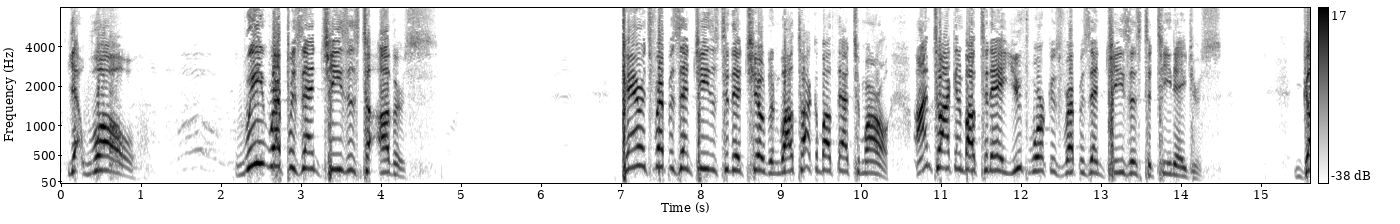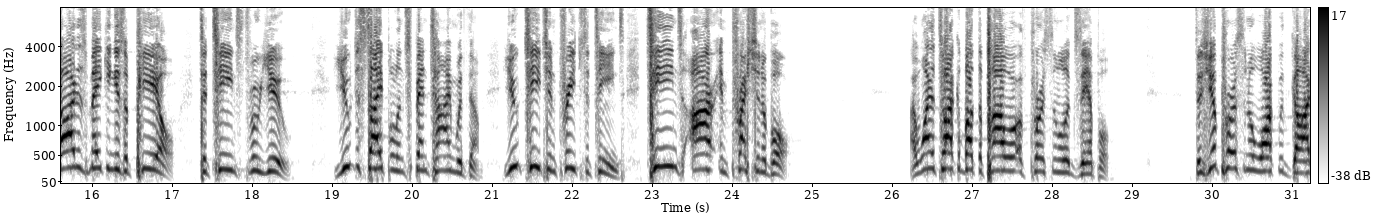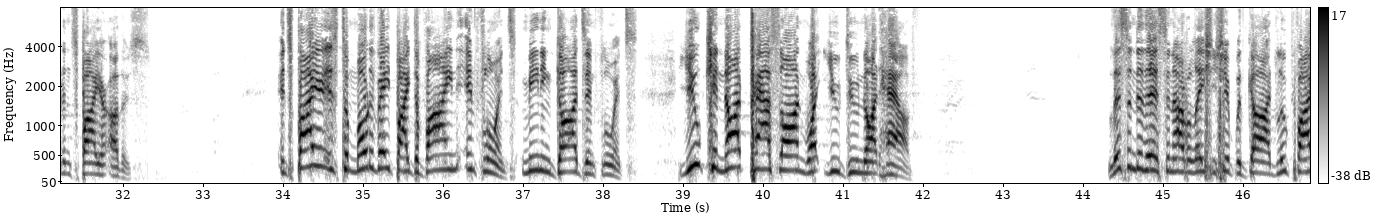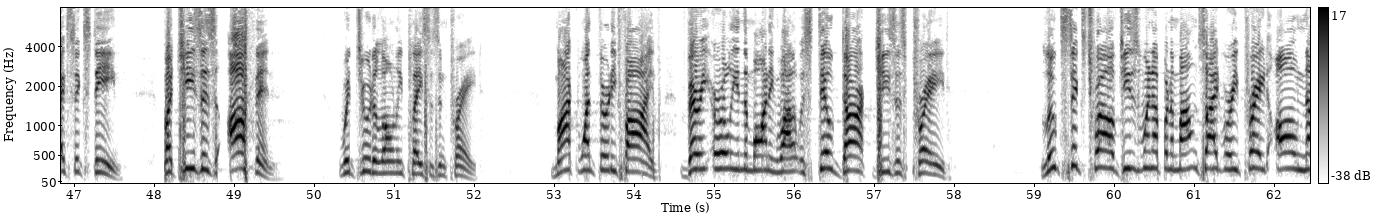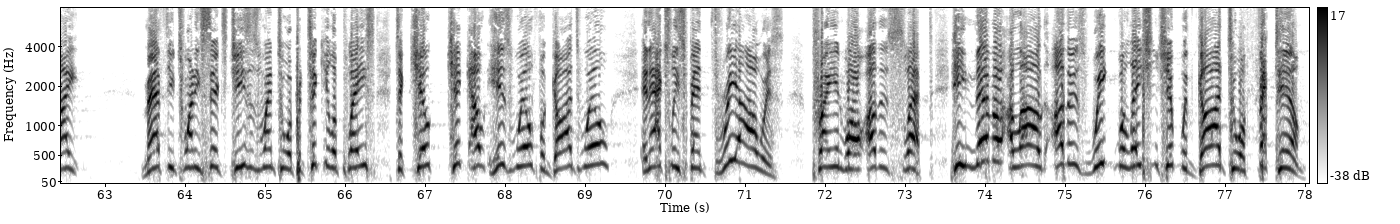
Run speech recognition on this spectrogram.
Yeah, whoa. We represent Jesus to others. Parents represent Jesus to their children. Well, I'll talk about that tomorrow. I'm talking about today, youth workers represent Jesus to teenagers. God is making his appeal to teens through you. You disciple and spend time with them. You teach and preach to teens. Teens are impressionable. I want to talk about the power of personal example. Does your personal walk with God inspire others? Inspire is to motivate by divine influence, meaning God's influence. You cannot pass on what you do not have. Listen to this in our relationship with God, Luke 5:16. But Jesus often withdrew to lonely places and prayed. Mark 135, very early in the morning while it was still dark, Jesus prayed. Luke 6:12, Jesus went up on a mountainside where he prayed all night. Matthew 26, Jesus went to a particular place to kill, kick out his will for God's will and actually spent three hours praying while others slept. He never allowed others' weak relationship with God to affect him.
